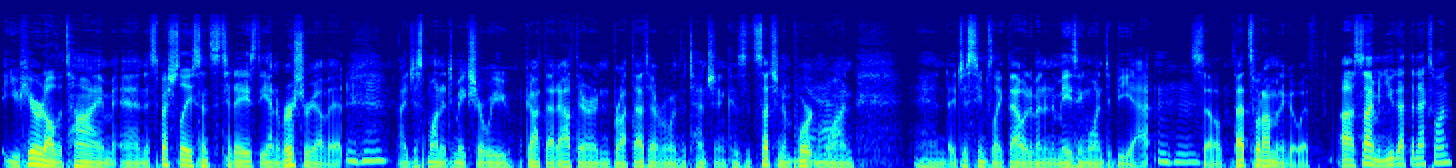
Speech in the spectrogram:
you hear it all the time, and especially since today's the anniversary of it, Mhm. I just wanted to make sure we got that out there and brought that to everyone's attention because it's such an important Yeah. one. And it just seems like that would have been an amazing one to be at. Mhm. So that's what I'm going to go with. Uh, Simon, you got the next one?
